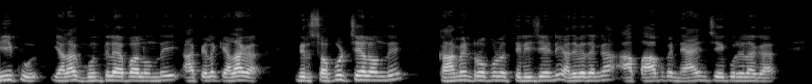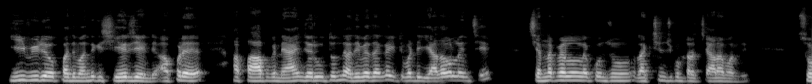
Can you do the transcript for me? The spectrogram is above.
మీకు ఎలా గొంతు లేపాలుంది ఆ పిల్లకి ఎలాగా మీరు సపోర్ట్ చేయాలి కామెంట్ రూపంలో తెలియజేయండి. అదేవిధంగా ఆ పాపకు న్యాయం చేకూరేలాగా ఈ వీడియో పది మందికి షేర్ చేయండి. అప్పుడే ఆ పాపకు న్యాయం జరుగుతుంది. అదేవిధంగా ఇటువంటి ఎదవల నుంచి చిన్నపిల్లల్ని కొంచెం రక్షించుకుంటారు చాలామంది. సో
